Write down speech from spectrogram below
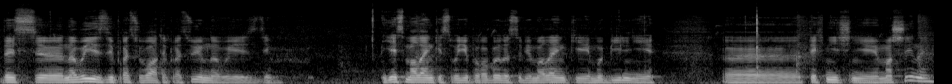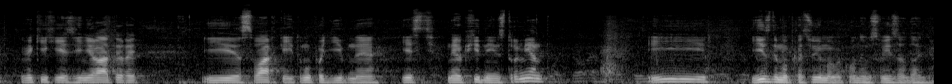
десь е, на виїзді працювати, працюємо на виїзді. Є маленькі свої, поробили собі маленькі мобільні е, технічні машини, в яких є генератори і сварки і тому подібне. Є необхідний інструмент. І їздимо, працюємо, виконуємо свої завдання.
